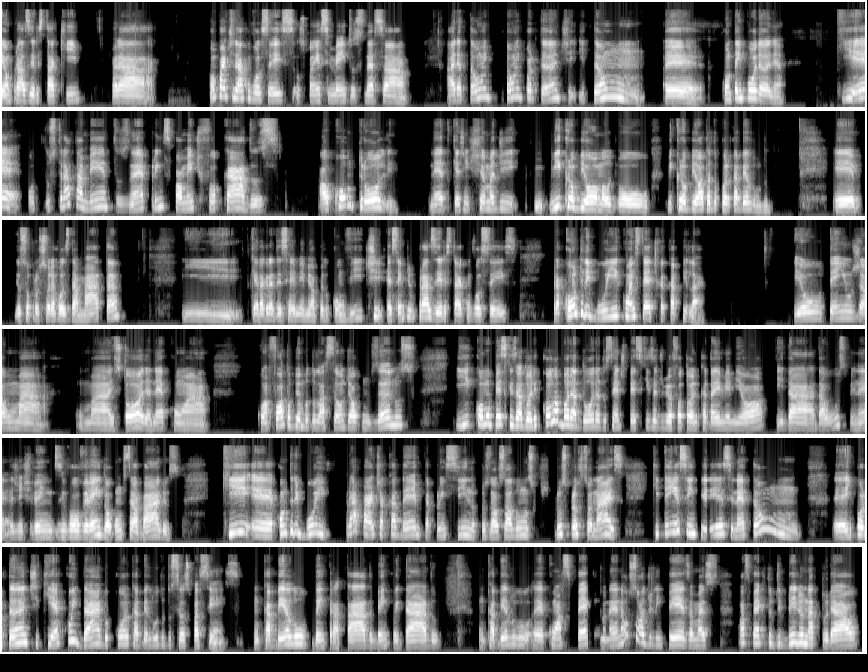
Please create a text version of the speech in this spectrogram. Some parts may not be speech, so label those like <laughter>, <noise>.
É um prazer estar aqui para compartilhar com vocês os conhecimentos nessa área tão, tão importante e tão é, contemporânea, que é os tratamentos, né, principalmente focados ao controle, né, que a gente chama de microbioma ou, ou microbiota do couro cabeludo. É, eu sou professora Rose da Mata e quero agradecer a MMO pelo convite. É sempre um prazer estar com vocês para contribuir com a estética capilar. Eu tenho já uma, uma história né, com, a, com a fotobiomodulação de alguns anos e como pesquisadora e colaboradora do Centro de Pesquisa de Biofotônica da MMO e da, da USP, né, a gente vem desenvolvendo alguns trabalhos que é, contribuem para a parte acadêmica, para o ensino, para os nossos alunos, para os profissionais que têm esse interesse né, tão é, importante que é cuidar do couro cabeludo dos seus pacientes. Um cabelo bem tratado, bem cuidado, um cabelo é, com aspecto, né, não só de limpeza, mas com aspecto de brilho natural,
